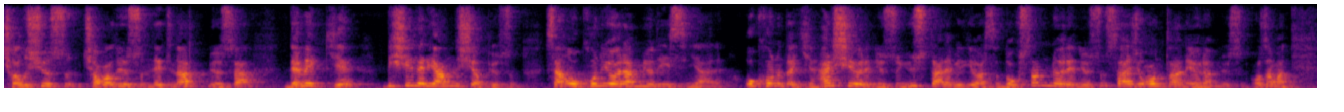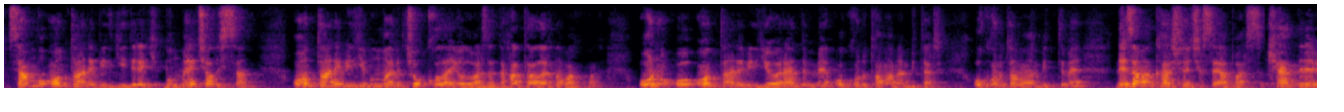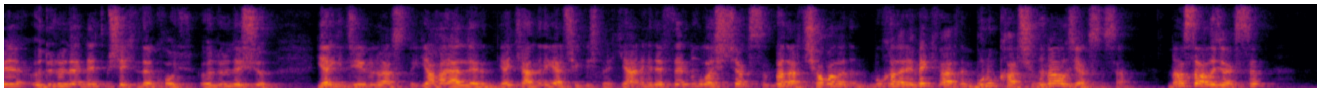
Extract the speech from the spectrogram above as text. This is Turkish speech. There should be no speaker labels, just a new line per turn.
çalışıyorsun, çabalıyorsun, netin artmıyorsa demek ki bir şeyleri yanlış yapıyorsun. Sen o konuyu öğrenmiyor değilsin yani. O konudaki her şeyi öğreniyorsun. 100 tane bilgi varsa 90'ını öğreniyorsun. Sadece 10 tane öğrenmiyorsun. O zaman sen bu 10 tane bilgiyi direkt bulmaya çalışsan 10 tane bilgi bulmanın çok kolay yolu var zaten. Hatalarına bakmak. Onu, o 10 tane bilgi öğrendin mi o konu tamamen biter. O konu tamamen bitti mi ne zaman karşına çıksa yaparsın. Kendine bir ödülü de net bir şekilde koy. Ödül de şu. Ya gideceğin üniversite, ya hayallerin, ya kendini gerçekleştirmek. Yani hedeflerine ulaşacaksın. Bu kadar çabaladın, bu kadar emek verdin. Bunun karşılığını alacaksın sen. Nasıl alacaksın?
